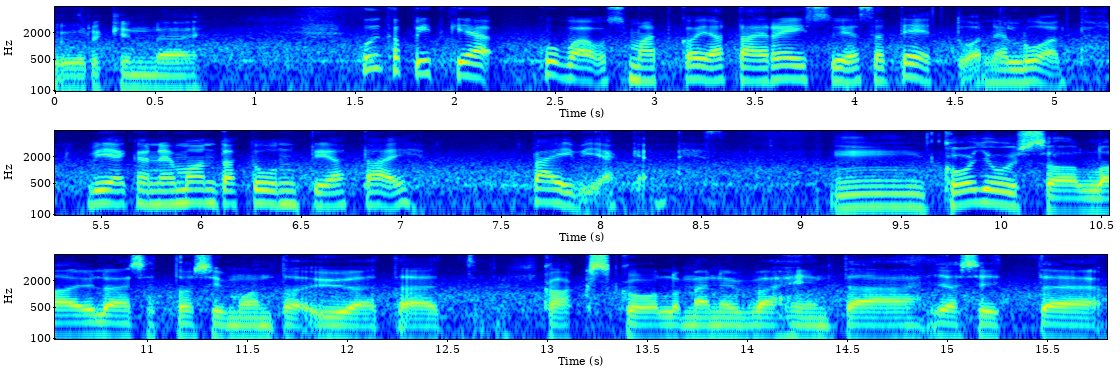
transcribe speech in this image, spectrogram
Juurikin näin. Kuinka pitkiä kuvausmatkoja tai reissuja sä teet tuonne luontoon? Viekö ne monta tuntia tai päiviä kenties? Mm, kojuissa ollaan yleensä tosi monta yötä, et kaksi kolme nyt vähintään. Ja sitten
